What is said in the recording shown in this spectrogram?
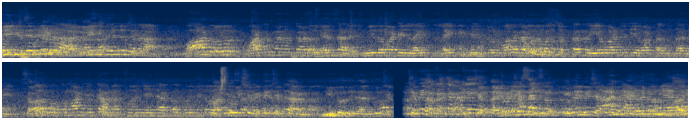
మీకు తెలుసు కదా మీకు తెలుసు కదా వాడు వాటర్ మ్యాన్ ఉంటాడు ఏం సార్ మీతో పాటు లైట్ లైటింగ్ చేస్తాడు వాళ్ళకి గంటలు వాళ్ళు చెప్తారు ఏ వాటి ఏ వాటి తగ్గుతానే వాళ్ళకి ఒక మాట చెప్తే అన్నకు ఫోన్ చేయండి అక్క ఫోన్ చేయండి చెప్తారన్న నీళ్ళు వదిలేదాని గురించి చెప్తారన్న కానీ చెప్తారు ఇవన్నీ చెప్పలేదు అన్నం ఫోన్ చేయండి. మా ఊళ్ళో వాడి మేము వస్తే మాకెంత ఆనందంగా ఉంటుంది ఒక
